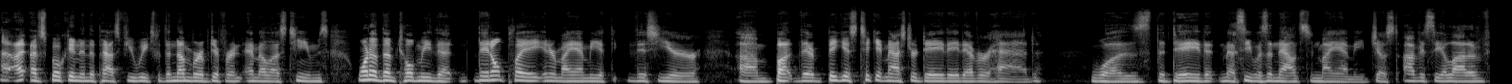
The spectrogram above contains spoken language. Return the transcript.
I, have spoken in the past few weeks with a number of different MLS teams. One of them told me that they don't play Inter Miami this year, um, but their biggest Ticketmaster day they'd ever had was the day that Messi was announced in Miami. Just obviously a lot of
